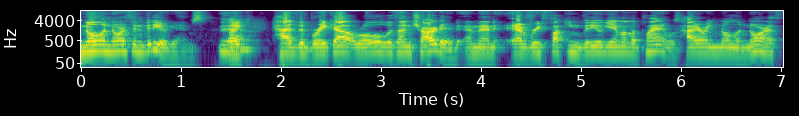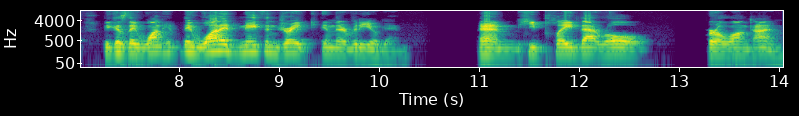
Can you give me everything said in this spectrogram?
Nolan North in video games, Yeah. like had the breakout role with Uncharted, and then every fucking video game on the planet was hiring Nolan North because they wanted they wanted Nathan Drake in their video game, and he played that role for a long time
